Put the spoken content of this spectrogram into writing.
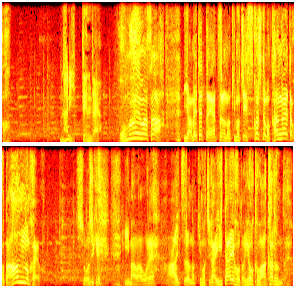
は？何言ってんだよ。お前はさ辞めてった奴らの気持ち少しでも考えたことあんのかよ。正直今は俺あいつらの気持ちが痛いほどよくわかるんだよ。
